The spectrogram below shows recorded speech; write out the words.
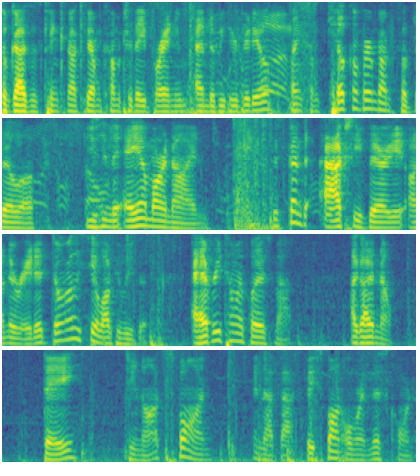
So guys, it's King Canuck here. I'm coming to a brand new MW3 video. Playing some kill confirmed on Favela using the AMR9. This gun's actually very underrated. Don't really see a lot of people use it. Every time I play this map, I gotta know. They do not spawn in that back. They spawn over in this corner.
